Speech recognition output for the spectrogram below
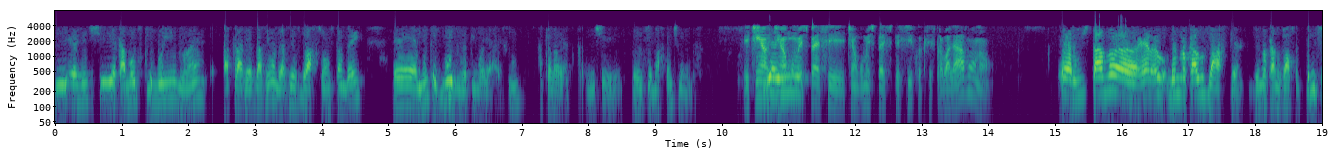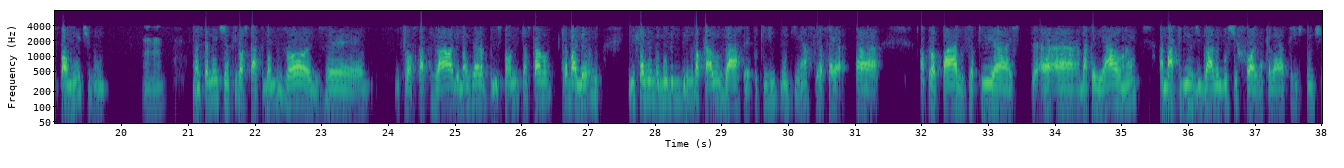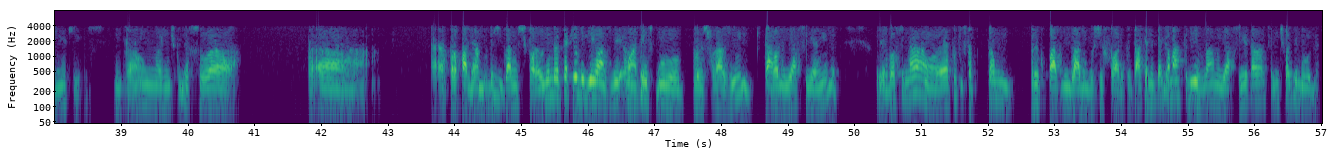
e a gente acabou distribuindo, né, através da venda, às vezes doações também, é, muitas mudas aqui em Goiás, né, naquela época. A gente produzia bastante mudas. E tinha, e tinha aí, alguma espécie, tinha alguma espécie específica que vocês trabalhavam ou não? Era, a gente estava, era o Dendrocalus asper, Dendrocalus asper principalmente, né? Uhum. Mas também tinha Filostatus bambuzoides, é, Filostatus áurea, mas era principalmente nós estávamos trabalhando e fazendo muda de Dendrocalus asper, porque a gente não tinha acesso a, a, a aqui, a, a, a, material, né? A matriz de guarda angustifória, naquela época a gente não tinha aqui. Então a gente começou a, a, a propagar mudas de guarda fora. Eu lembro até que eu liguei uma uma vez com o professor Azinho, que estava no IAC ainda, e ele falou assim, não, é por que você está tão preocupado com guarda fora? Porque eu estava querendo pegar uma crise lá no IAC, estava querendo fazer muda.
